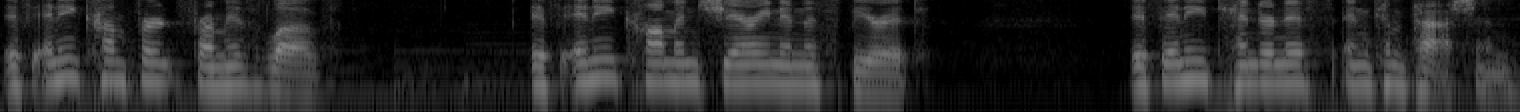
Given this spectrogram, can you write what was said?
if any comfort from his love, if any common sharing in the Spirit, if any tenderness and compassion,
